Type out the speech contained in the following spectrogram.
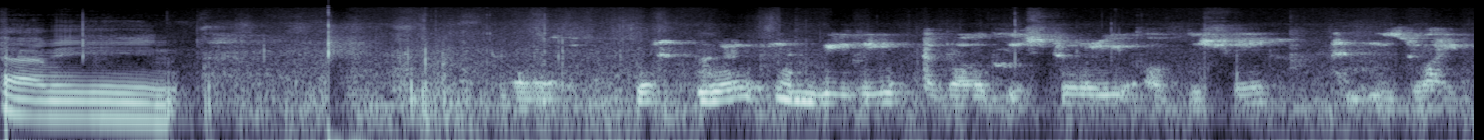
Ameen. Where can we read about the story of the Sheikh and his wife?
